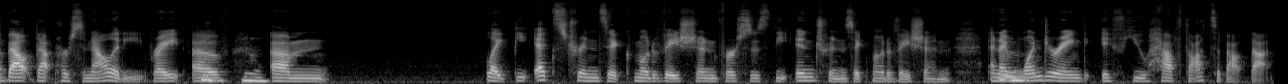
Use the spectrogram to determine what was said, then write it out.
about that personality, right? Of, mm-hmm. um, like the extrinsic motivation versus the intrinsic motivation. And I'm mm. wondering if you have thoughts about that.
